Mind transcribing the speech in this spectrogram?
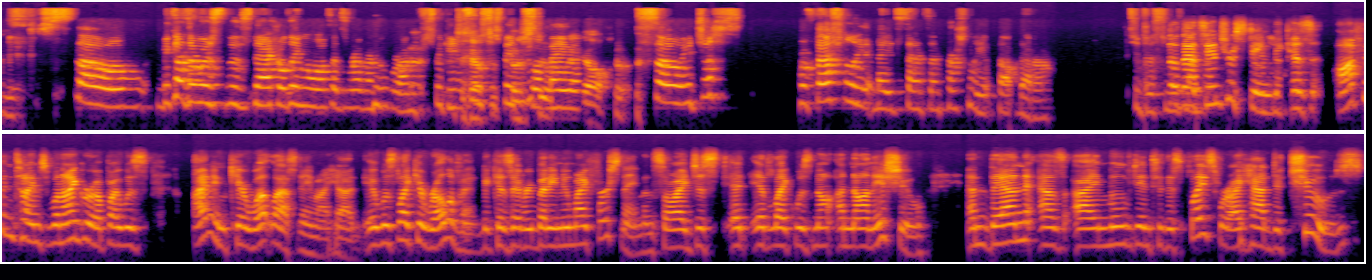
so, because there was this natural thing, well, if it's Reverend Hoover, I'm speaking, supposed to speak to a mayor. So it just professionally it made sense and personally it felt better to just so that's my- interesting because oftentimes when i grew up i was i didn't care what last name i had. It was like irrelevant because everybody knew my first name and so i just it, it like was not a non-issue. And then as i moved into this place where i had to choose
